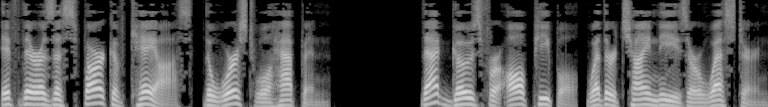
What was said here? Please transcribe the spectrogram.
If there is a spark of chaos, the worst will happen. That goes for all people, whether Chinese or Western.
